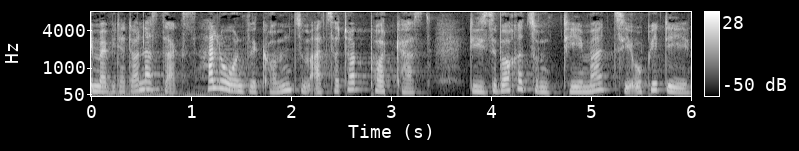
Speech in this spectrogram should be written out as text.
Immer wieder donnerstags. Hallo und willkommen zum Azertalk Podcast. Diese Woche zum Thema COPD.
